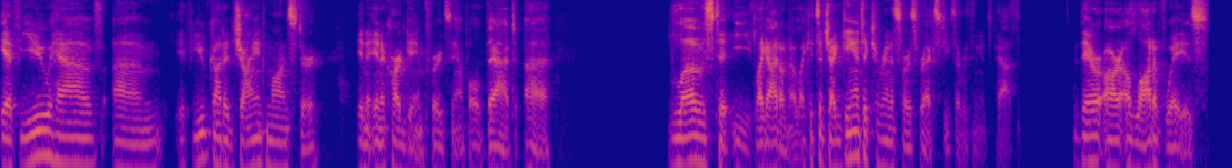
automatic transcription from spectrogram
If you have, um, if you've got a giant monster in in a card game, for example, that uh, loves to eat, like I don't know, like it's a gigantic Tyrannosaurus Rex eats everything in its path. There are a lot of ways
